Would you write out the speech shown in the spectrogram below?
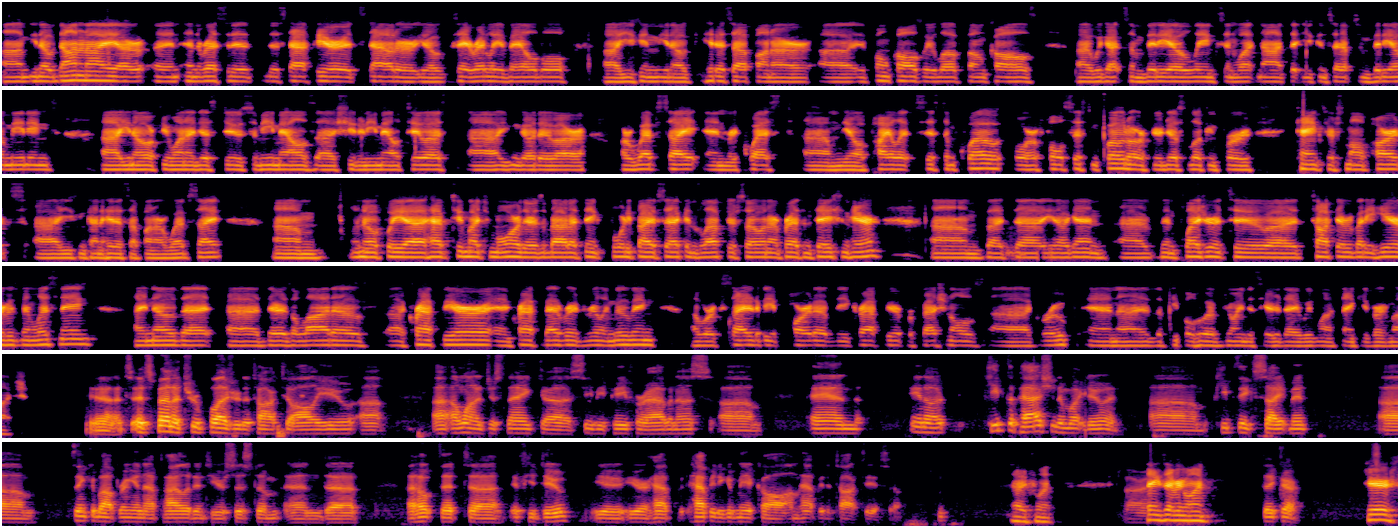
um, you know, Don and I are, and, and the rest of the, the staff here at Stout are, you know, say readily available. Uh, you can, you know, hit us up on our uh, phone calls. We love phone calls. Uh, we got some video links and whatnot that you can set up some video meetings. Uh, you know, if you want to just do some emails, uh, shoot an email to us. Uh, you can go to our our website and request, um, you know, a pilot system quote or a full system quote, or if you're just looking for tanks or small parts, uh, you can kind of hit us up on our website. Um, I know if we uh, have too much more, there's about, I think, 45 seconds left or so in our presentation here. Um, but, uh, you know, again, uh, been pleasure to uh, talk to everybody here who's been listening. I know that uh, there's a lot of uh, craft beer and craft beverage really moving. We're excited to be a part of the craft beer professionals group and the people who have joined us here today. We want to thank you very much. Yeah, it's it's been a true pleasure to talk to all of you. Uh, I, I want to just thank uh, CBP for having us, um, and you know, keep the passion in what you're doing. Um, keep the excitement. Um, think about bringing that pilot into your system, and uh, I hope that uh, if you do, you, you're happy happy to give me a call. I'm happy to talk to you. So, Excellent. all right, Thanks, everyone. take care. Cheers.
